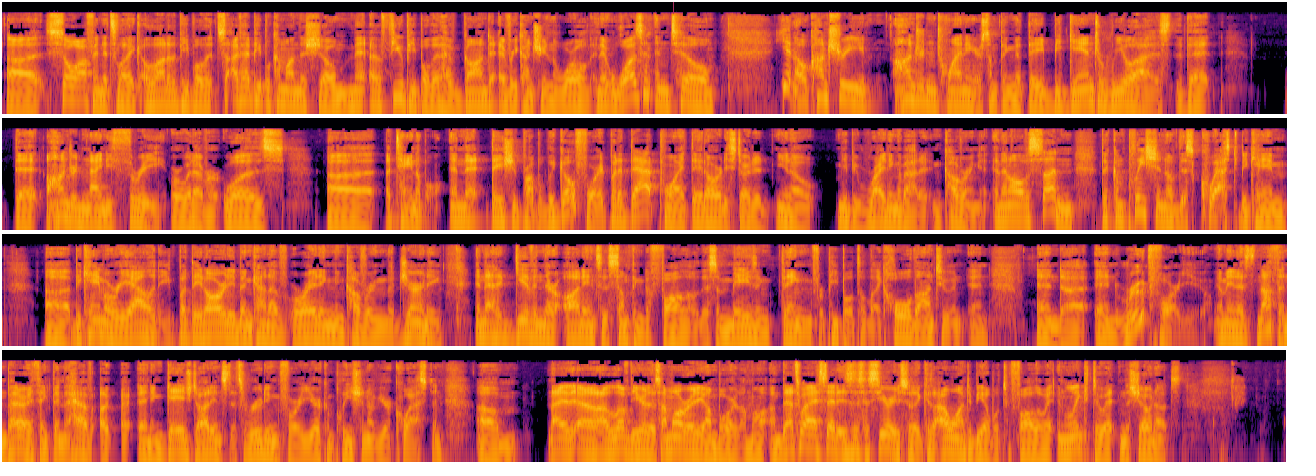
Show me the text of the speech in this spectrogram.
uh, so often it's like a lot of the people that so I've had people come on this show, a few people that have gone to every country in the world, and it wasn't until you know country 120 or something that they began to realize that that 193 or whatever was uh, attainable and that they should probably go for it. But at that point, they'd already started, you know, maybe writing about it and covering it. And then all of a sudden, the completion of this quest became uh, became a reality. But they'd already been kind of writing and covering the journey, and that had given their audiences something to follow. This amazing thing for people to like hold onto and and and uh, and root for you. I mean, it's nothing better, I think, than to have a, a- an engaged audience that's rooting for your completion of your quest. And um, I, I love to hear this. I'm already on board. I'm, all, um, that's why I said, "Is this a series?" So that because I want to be able to follow it and link to it in the show notes.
